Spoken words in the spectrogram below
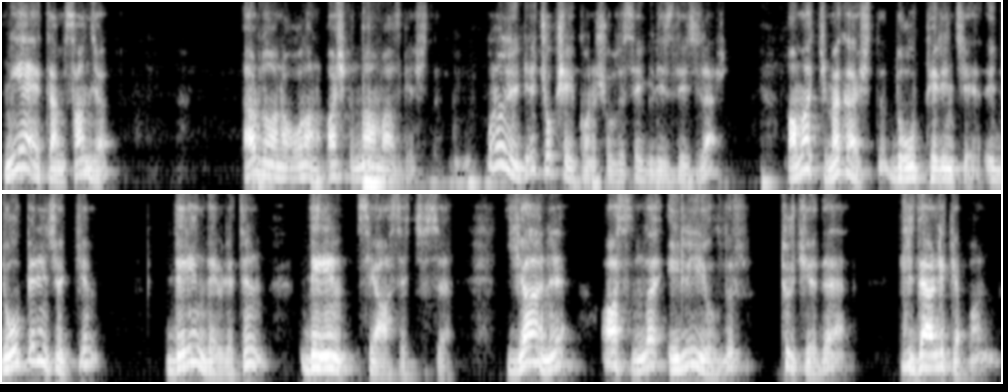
Niye Ethem Sancak Erdoğan'a olan aşkından vazgeçti? Bununla ilgili çok şey konuşuldu sevgili izleyiciler. Ama kime kaçtı? Doğu Perinçek. E, Doğu Perinçek kim? Derin devletin derin siyasetçisi. Yani aslında 50 yıldır Türkiye'de liderlik yapan,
